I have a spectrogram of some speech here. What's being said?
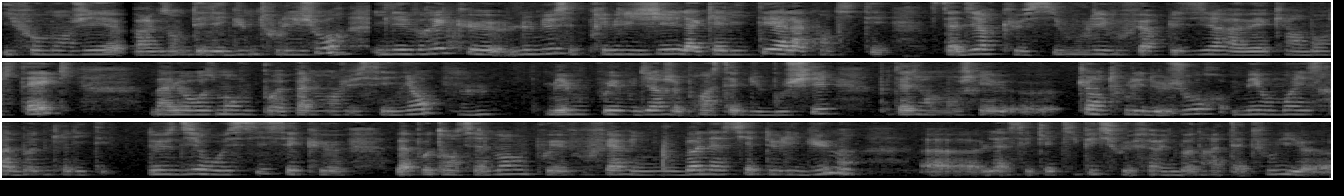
il faut manger par exemple des légumes tous les jours. Il est vrai que le mieux c'est de privilégier la qualité à la quantité. C'est-à-dire que si vous voulez vous faire plaisir avec un bon steak, malheureusement vous ne pourrez pas le manger saignant. Mhm. Mais vous pouvez vous dire je prends un steak du boucher, peut-être j'en mangerai euh, qu'un tous les deux jours, mais au moins il sera de bonne qualité. De se dire aussi c'est que bah, potentiellement vous pouvez vous faire une bonne assiette de légumes. Euh, là c'est cas typique si vous voulez faire une bonne ratatouille euh,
